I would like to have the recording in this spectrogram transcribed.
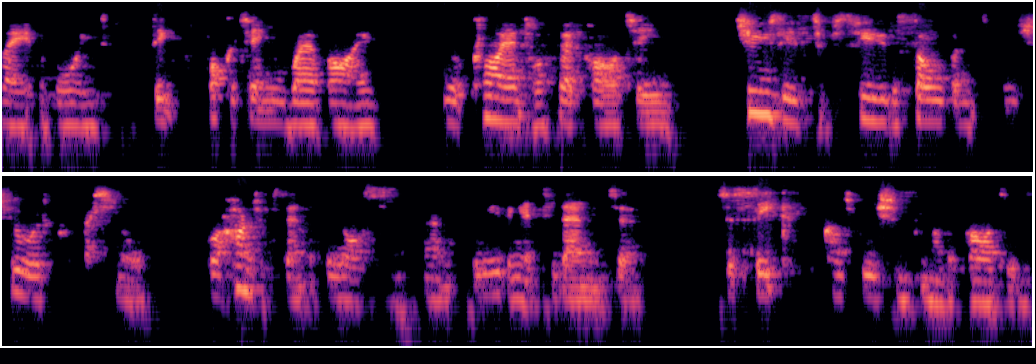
they avoid deep pocketing whereby your client or third party chooses to pursue the solvent insured professional for 100% of the loss, um, leaving it to them to, to seek contribution from other parties.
